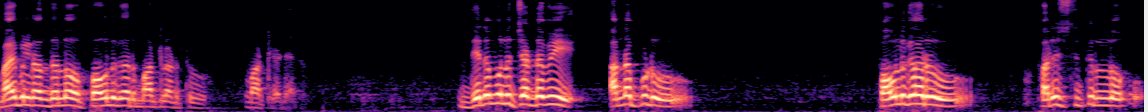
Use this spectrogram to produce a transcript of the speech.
బైబిల్ గ్రంథంలో పౌలు గారు మాట్లాడుతూ మాట్లాడారు. దినములు చెడ్డవి అన్నప్పుడు పౌలు గారు పరిస్థితుల్లో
